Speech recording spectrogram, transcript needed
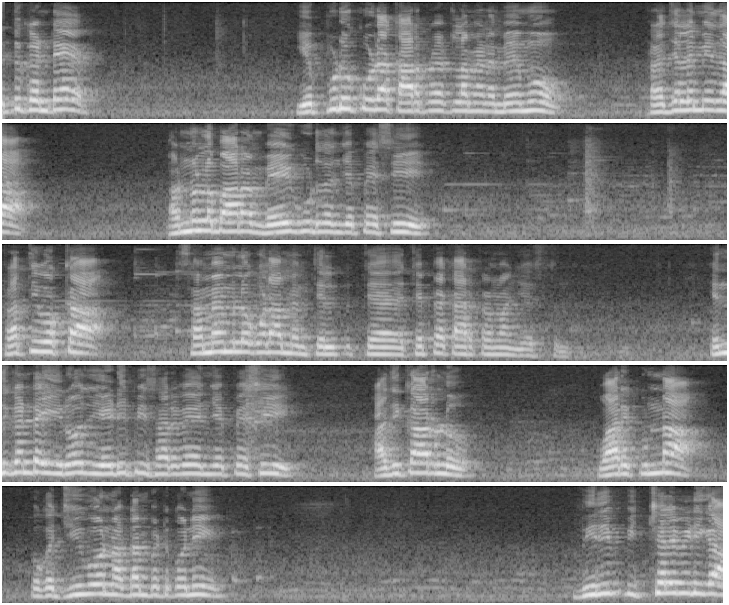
ఎందుకంటే ఎప్పుడు కూడా కార్పొరేట్లమైన మేము ప్రజల మీద పన్నుల భారం వేయకూడదని చెప్పేసి ప్రతి ఒక్క సమయంలో కూడా మేము తెలిపి చెప్పే కార్యక్రమం చేస్తున్నాం. ఎందుకంటే ఈరోజు ఏడీపీ సర్వే అని చెప్పేసి అధికారులు వారికి ఉన్న ఒక జీవోని అడ్డం పెట్టుకొని విరి విచ్చలవిడిగా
